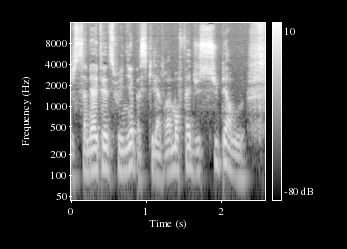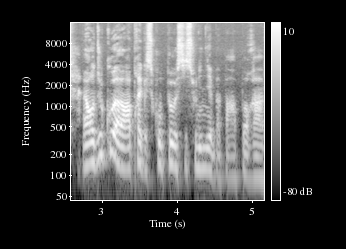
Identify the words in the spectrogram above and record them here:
ça méritait d'être souligné parce qu'il a vraiment fait du super boulot. Alors du coup, alors après, qu'est-ce qu'on peut aussi souligner bah, par rapport à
